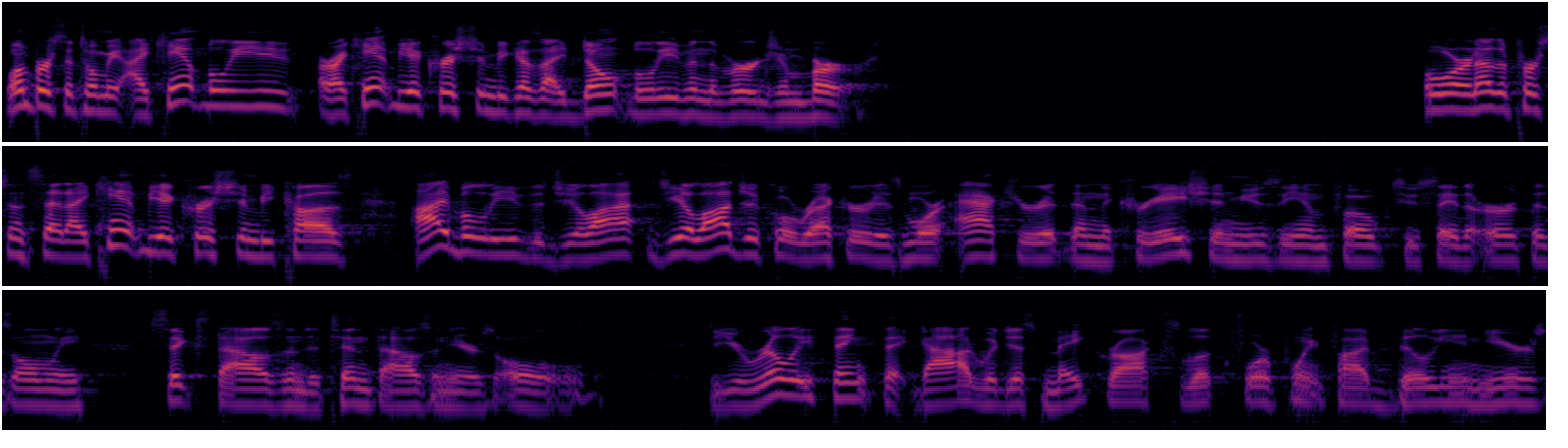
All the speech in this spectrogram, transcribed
one person told me, I can't believe or I can't be a Christian because I don't believe in the virgin birth. Or another person said, I can't be a Christian because I believe the geolo- geological record is more accurate than the Creation Museum folks who say the earth is only 6,000 to 10,000 years old. Do you really think that God would just make rocks look 4.5 billion years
